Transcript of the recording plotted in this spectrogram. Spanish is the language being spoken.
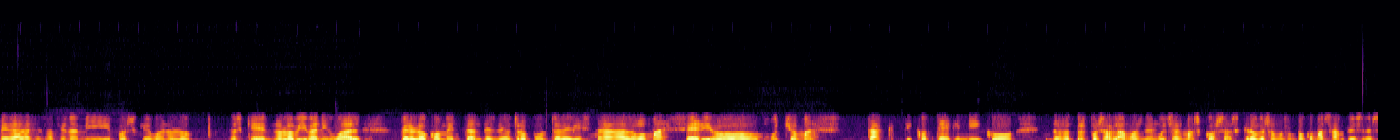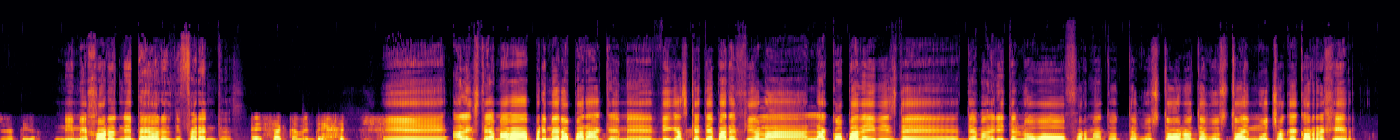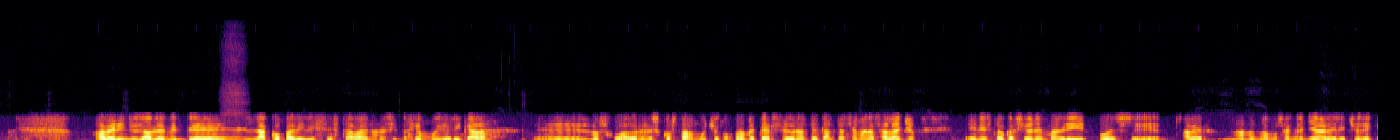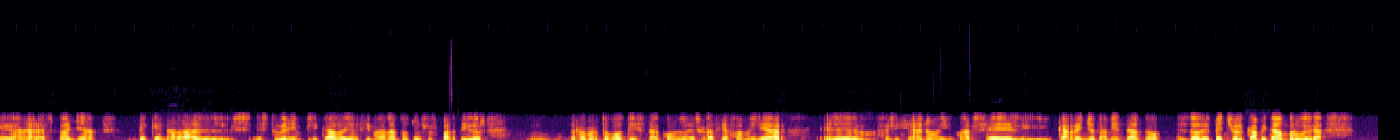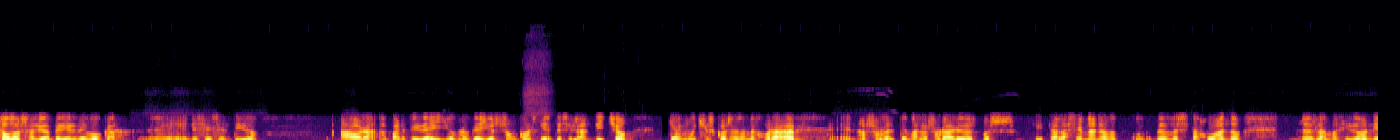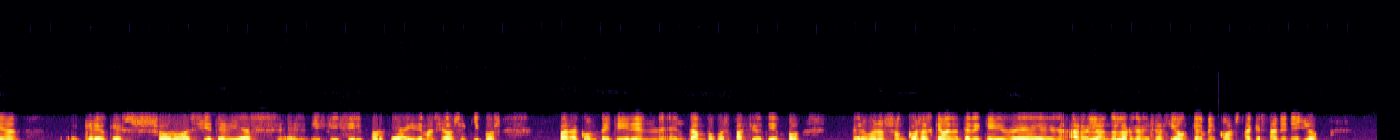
me da la sensación a mí, pues que, bueno, no es que no lo vivan igual, pero lo comentan desde otro punto de vista algo más serio, mucho más táctico, técnico. Nosotros pues hablamos de muchas más cosas. Creo que somos un poco más amplios en ese sentido. Ni mejores ni peores, diferentes. Exactamente. Eh, Alex, te llamaba primero para que me digas qué te pareció la, Copa Davis de, de Madrid, el nuevo formato. ¿Te gustó o no te gustó? ¿Hay mucho que corregir? A ver, indudablemente la Copa Davis estaba en una situación muy delicada eh, los jugadores les costaba mucho comprometerse durante tantas semanas al año. En esta ocasión en Madrid, pues, eh, a ver, no nos vamos a engañar, el hecho de que ganara España, de que Nadal estuviera implicado y encima ganando todos sus partidos, Roberto Bautista con la desgracia familiar, eh, Feliciano y Marcel y Carreño también dando el do de pecho, el capitán Bruguera, todo salió a pedir de boca en ese sentido. Ahora, a partir de ahí, yo creo que ellos son conscientes y lo han dicho, que hay muchas cosas a mejorar, eh, no solo el tema de los horarios, pues quizá la semana de donde se está jugando no es la más idónea. Creo que solo a siete días es difícil porque hay demasiados equipos para competir en, tan poco espacio de tiempo. Pero bueno, son cosas que van a tener que ir eh, arreglando la organización, que me consta que están en ello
